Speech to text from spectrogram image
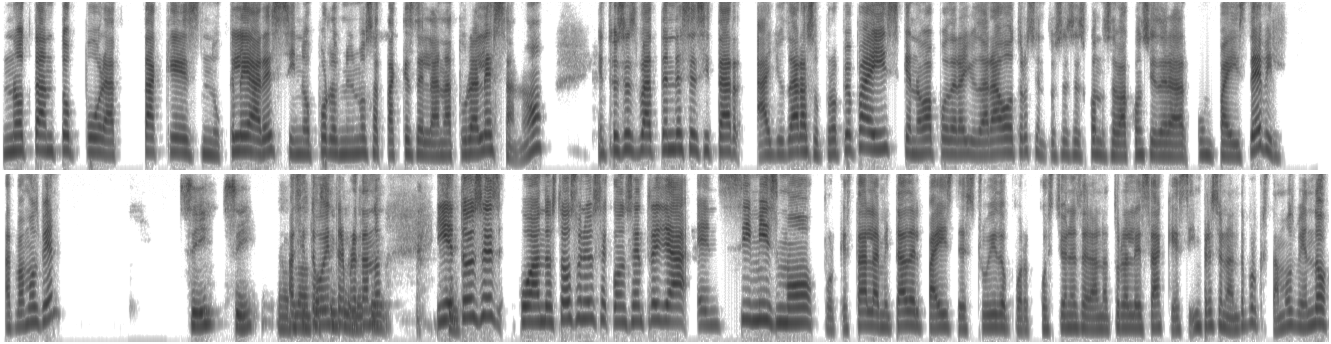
no tanto por ataques nucleares, sino por los mismos ataques de la naturaleza, ¿no? Entonces va a necesitar ayudar a su propio país, que no va a poder ayudar a otros, entonces es cuando se va a considerar un país débil. ¿Vamos bien? Sí, sí. Así te voy interpretando. Y Sí. entonces, cuando Estados Unidos se concentre ya en sí mismo, porque está la mitad del país destruido por cuestiones de la naturaleza, que es impresionante porque estamos viendo,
